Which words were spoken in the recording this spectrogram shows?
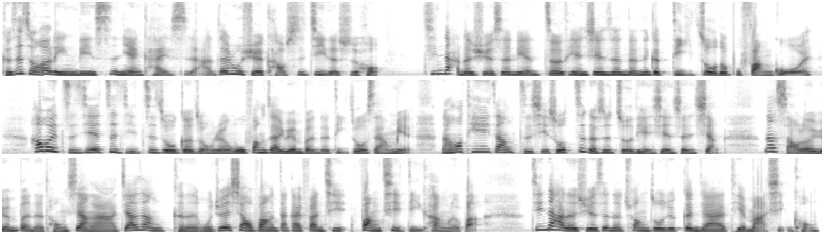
可是从二零零四年开始啊，在入学考试季的时候。金大的学生连泽田先生的那个底座都不放过，诶，他会直接自己制作各种人物放在原本的底座上面，然后贴一张纸写说这个是泽田先生像。那少了原本的铜像啊，加上可能我觉得校方大概放弃放弃抵抗了吧。金大的学生的创作就更加的天马行空，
